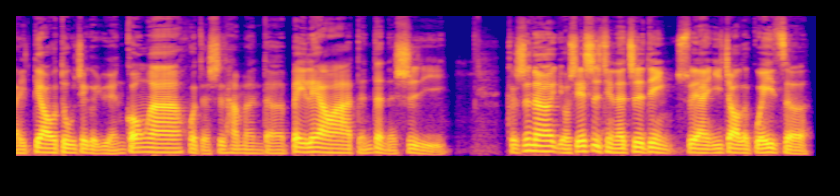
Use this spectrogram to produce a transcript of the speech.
来调度这个员工啊，或者是他们的备料啊等等的事宜。可是呢，有些事情的制定虽然依照了规则，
